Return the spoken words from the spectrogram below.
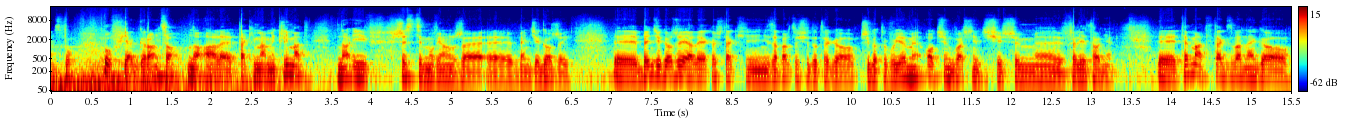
Państwu. Uf, jak gorąco, no ale taki mamy klimat. No i wszyscy mówią, że e, będzie gorzej. E, będzie gorzej, ale jakoś tak nie za bardzo się do tego przygotowujemy, o czym właśnie w dzisiejszym e, felietonie. E, temat tak zwanego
